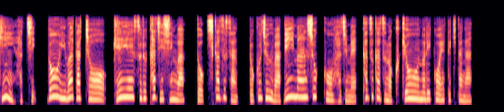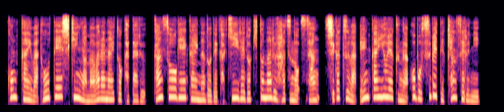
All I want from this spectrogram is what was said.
銀八。同岩田町経営する梶神話と鹿津さん。60はリーマンショックをはじめ数々の苦境を乗り越えてきたが今回は到底資金が回らないと語る歓送迎会などで書き入れ時となるはずの3、4月は宴会予約がほぼ全てキャンセルに。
